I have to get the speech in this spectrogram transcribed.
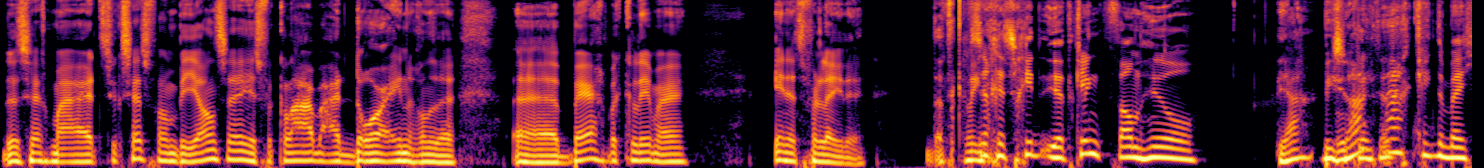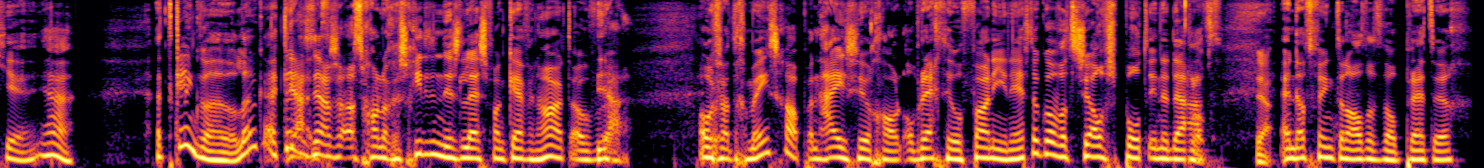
Dus zeg maar, het succes van Beyoncé is verklaarbaar door een of andere eh, bergbeklimmer in het verleden. Dat klinkt. Zeg, het, klinkt dan heel ja, bizar. klinkt het? Eigenlijk klinkt een beetje, ja. Het klinkt wel heel leuk. Het klinkt Ja. als, als gewoon een geschiedenisles van Kevin Hart over, Ja, over zwarte gemeenschap. En hij is heel, gewoon oprecht heel funny. En heeft ook wel wat zelfspot inderdaad. klopt. Ja. En dat vind ik dan altijd wel prettig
